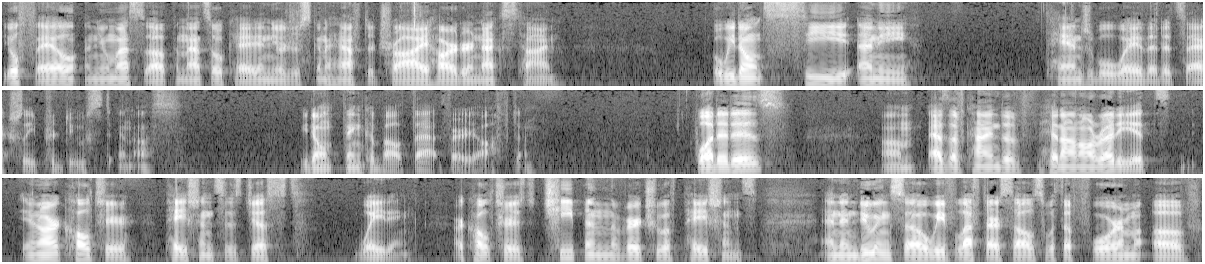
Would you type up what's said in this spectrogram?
you'll fail and you'll mess up, and that's okay, and you're just going to have to try harder next time. But we don't see any tangible way that it's actually produced in us. We don't think about that very often. What it is, um, as I've kind of hit on already, it's in our culture, patience is just waiting. Our culture has cheapened the virtue of patience, and in doing so, we've left ourselves with a form of,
